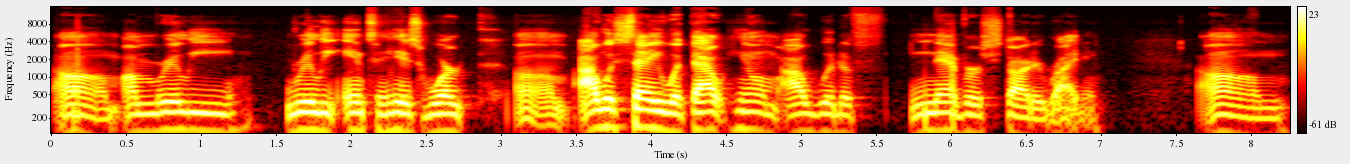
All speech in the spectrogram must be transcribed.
Um, I'm really really into his work. Um, I would say without him, I would have never started writing. Um,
